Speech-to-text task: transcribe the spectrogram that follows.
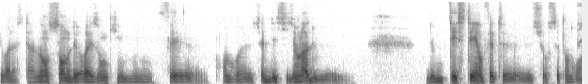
Voilà, c'était un ensemble de raisons qui m'ont fait prendre cette décision-là de, de me tester en fait sur cet endroit.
